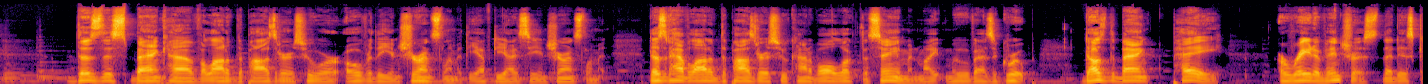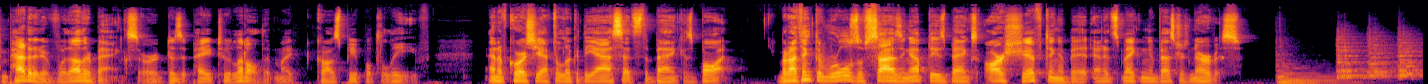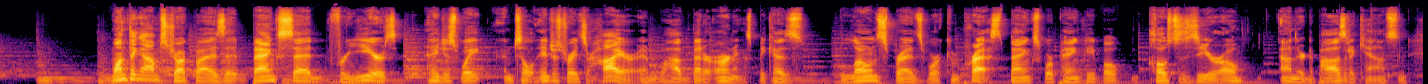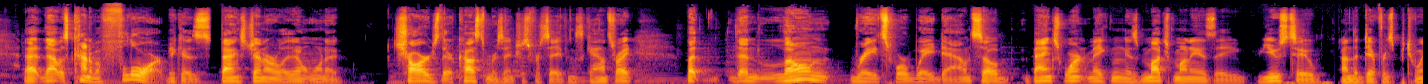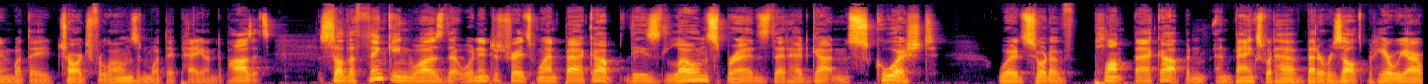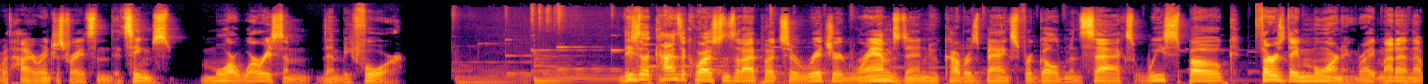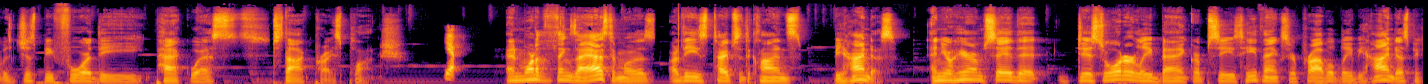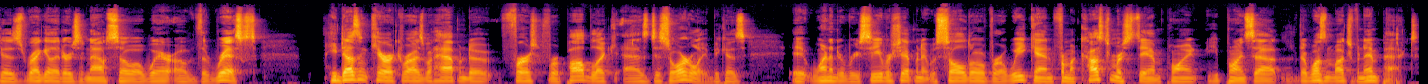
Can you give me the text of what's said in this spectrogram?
does this bank have a lot of depositors who are over the insurance limit, the FDIC insurance limit? Does it have a lot of depositors who kind of all look the same and might move as a group? Does the bank pay a rate of interest that is competitive with other banks, or does it pay too little that might cause people to leave? And of course, you have to look at the assets the bank has bought. But I think the rules of sizing up these banks are shifting a bit, and it's making investors nervous. One thing I'm struck by is that banks said for years, hey, just wait until interest rates are higher and we'll have better earnings because loan spreads were compressed. Banks were paying people close to zero on their deposit accounts. And that, that was kind of a floor because banks generally don't want to charge their customers interest for savings accounts, right? But then loan rates were way down. So banks weren't making as much money as they used to on the difference between what they charge for loans and what they pay on deposits. So the thinking was that when interest rates went back up, these loan spreads that had gotten squished would sort of plump back up and, and banks would have better results. But here we are with higher interest rates, and it seems more worrisome than before. These are the kinds of questions that I put to Richard Ramsden, who covers banks for Goldman Sachs. We spoke Thursday morning, right, Meta? And that was just before the PacWest stock price plunge. And one of the things I asked him was, are these types of declines behind us? And you'll hear him say that disorderly bankruptcies he thinks are probably behind us because regulators are now so aware of the risks. He doesn't characterize what happened to First Republic as disorderly because it went into receivership and it was sold over a weekend. From a customer standpoint, he points out there wasn't much of an impact.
